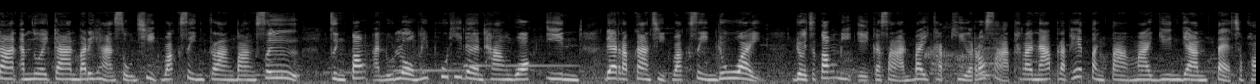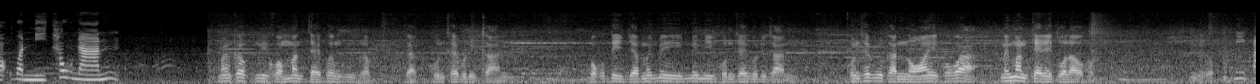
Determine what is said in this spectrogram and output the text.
การอำนวยการบริหารศูนย์ฉีดวัคซีนกลางบางซื่อ จึงต้องอนุโลมให้ผู้ที่เดินทาง walk-in ได้รับการฉีดวัคซีนด้วย โดยจะต้องมีเอกสารใบขับขี่รถสาธารณะประเภทต่างๆ มายืนยัน แต่เฉพาะวันนี้เท่านั้น มันก็มีความมั่นใจเพิ่มขึ้นครับจากคนใช้บริการ ปกติจะไม่ไม่ไม่มีคนใช้บริการ คนใช้บริการน้อย เพราะว่าไม่มั่นใจในตัวเราครับนี่ครับ มีไป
